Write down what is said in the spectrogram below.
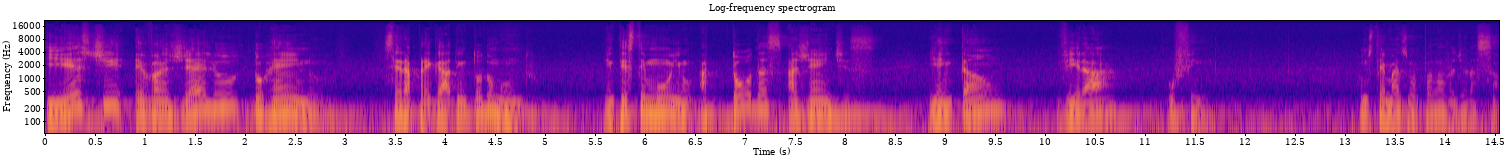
E este evangelho do reino será pregado em todo o mundo em testemunho a todas as gentes, e então virá o fim. Vamos ter mais uma palavra de oração.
